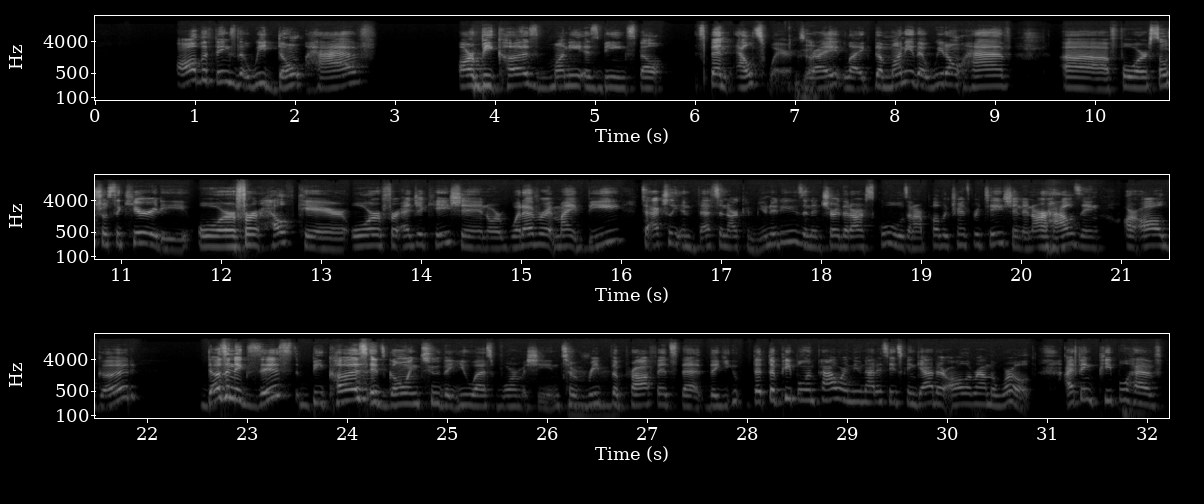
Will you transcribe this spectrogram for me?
all the things that we don't have are because money is being spelt spent elsewhere, Exactly. right? Like the money that we don't have uh, for social security or for healthcare or for education or whatever it might be to actually invest in our communities and ensure that our schools and our public transportation and our housing are all good doesn't exist because it's going to the US war machine to reap Mhm. the profits that the that the people in power in the United States can gather all around the world. I think people have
